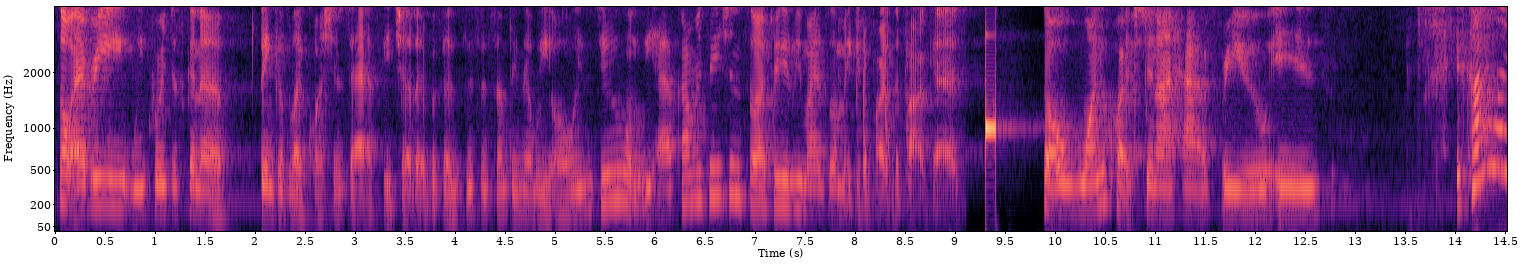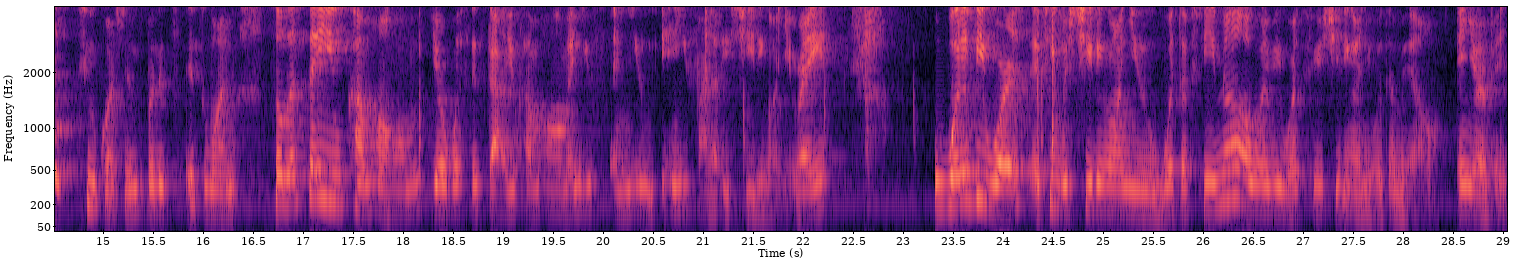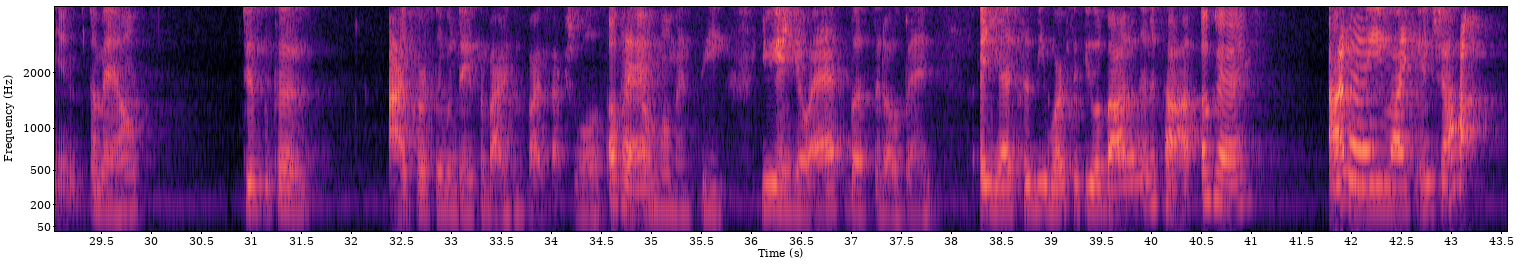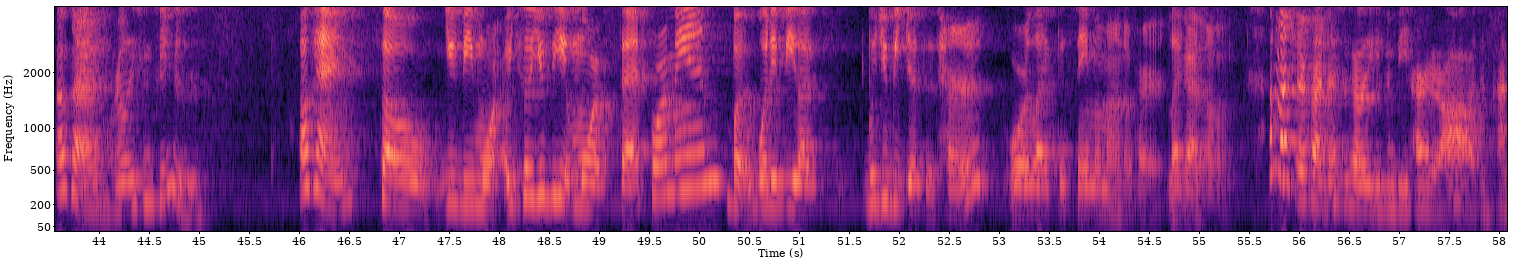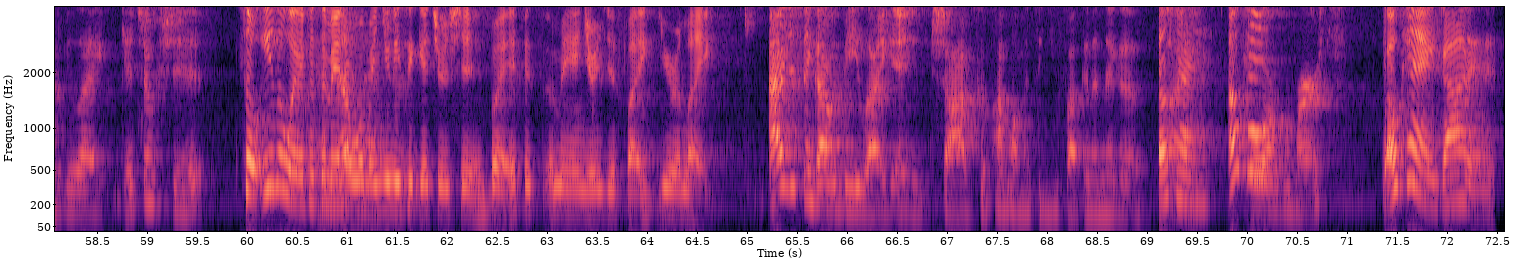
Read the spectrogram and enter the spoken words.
So every week we're just gonna think of like questions to ask each other because this is something that we always do when we have conversations. So I figured we might as well make it a part of the podcast. So one question I have for you is it's kind of like two questions, but it's it's one. So let's say you come home, you're with this guy, you come home and you and you and you find out he's cheating on you, right? Would it be worse if he was cheating on you with a female, or would it be worse if he was cheating on you with a male? In your opinion, a male. Just because I personally wouldn't date somebody who's bisexual. So okay. I come home and see you getting your ass busted open, and yes, it'd be worse if you were bottom than the top. Okay. I okay. would be like in shock. Okay. really confused. Okay, so you'd be more, so you'd be more upset for a man, but would it be like, would you be just as hurt or like the same amount of hurt? Like I don't. I'm not sure if I'd necessarily even be hurt at all. I'd just kind of be like, get your shit. So either way, if it's a man or woman, you need to get your shit. But if it's a man, you're just like you're like. I just think I would be like in shock to come home and see you fucking a nigga. Okay. Like, okay. Or reverse. Okay, got it.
